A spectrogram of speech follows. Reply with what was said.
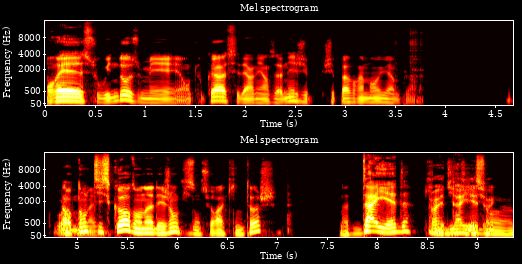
aurais sous Windows, mais en tout cas ces dernières années j'ai pas vraiment eu un plan. Voilà Alors, dans le. Discord, on a des gens qui sont sur Hackintosh. On a Died qui Ouais, nous dit est sur, euh,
